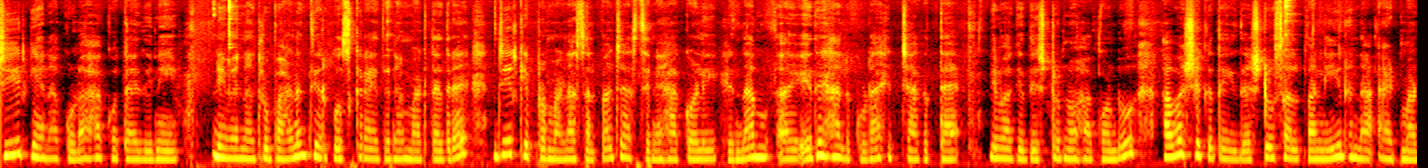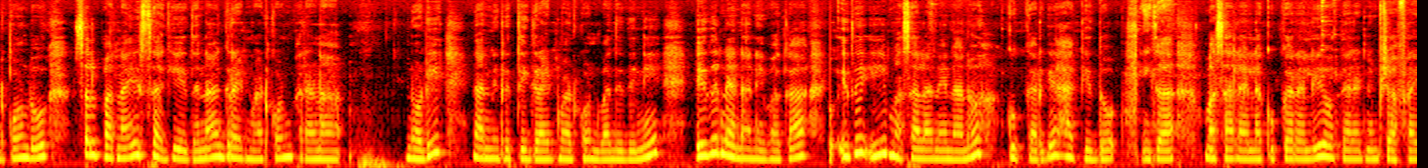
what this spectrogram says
ಜೀರಿಗೆನ ಕೂಡ ಹಾಕೋತಾ ಇದ್ದೀನಿ. ನೀವೇನಾದರೂ ಬಾಣಂತಿಯರಿಗೋಸ್ಕರ ಇದನ್ನು ಮಾಡ್ತಾ ಇದ್ರೆ ಜೀರಿಗೆ ಪ್ರಮಾಣ ಸ್ವಲ್ಪ ಜಾಸ್ತಿನೇ ಹಾಕೊಳ್ಳಿ. ಇದರಿಂದ ಎದೆ ಹಾಲು ಕೂಡ ಹೆಚ್ಚಾಗುತ್ತೆ. ಇವಾಗ ಇದಿಷ್ಟನ್ನು ಹಾಕೊಂಡು ಅವಶ್ಯಕತೆ ಇದ್ದಷ್ಟು ಸ್ವಲ್ಪ ನೀರನ್ನು ಆ್ಯಡ್ ಮಾಡಿಕೊಂಡು ಸ್ವಲ್ಪ ನೈಸಾಗಿ ಇದನ್ನು ಗ್ರೈಂಡ್ ಮಾಡ್ಕೊಂಡು ಬರೋಣ. ನೋಡಿ ನಾನು ಈ ರೀತಿ ಗ್ರೈಂಡ್ ಮಾಡ್ಕೊಂಡು ಬಂದಿದ್ದೀನಿ. ಇದನ್ನೇ ನಾನು ಇವಾಗ ಇದು ಈ ಮಸಾಲಾನೇ ನಾನು ಕುಕ್ಕರ್ಗೆ ಹಾಕಿದ್ದು. ಈಗ ಮಸಾಲ ಎಲ್ಲ ಕುಕ್ಕರಲ್ಲಿ ಒಂದೆರಡು ನಿಮಿಷ ಫ್ರೈ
